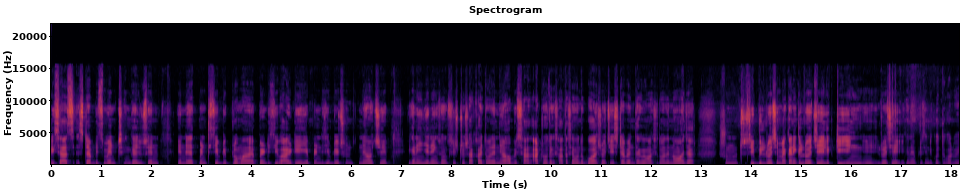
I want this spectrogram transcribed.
research establishment, graduation apprenticeship, diploma apprenticeship, ITI apprenticeship দেড়শো নেওয়া হচ্ছে। এখানে ইঞ্জিনিয়ারিং সংশ্লিষ্ট শাখায় তোমাদের নেওয়া হবে সাত, আঠেরো থেকে সাতাশের মধ্যে বয়স রয়েছে, স্টাবেন থাকবে মাসে তোমাদের ন হাজার। শূন্য সিভিল রয়েছে, মেকানিক্যাল রয়েছে ইলেকট্রিক রয়েছে, এখানে অ্যাপ্লিকেশনটি করতে পারবে।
